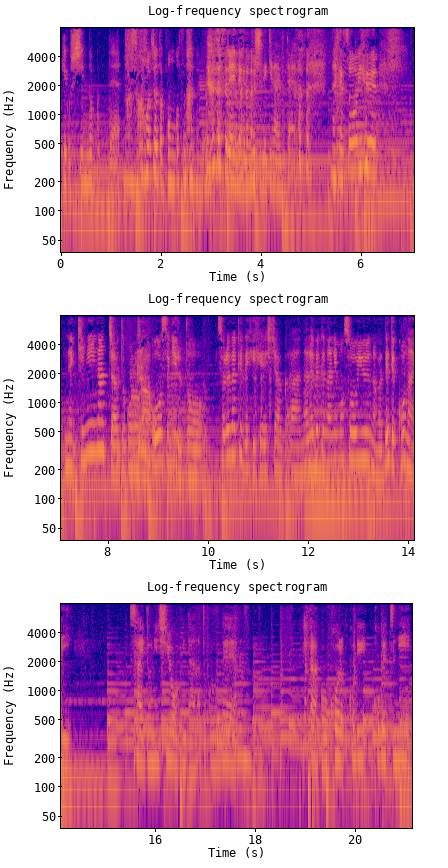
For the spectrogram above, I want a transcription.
結構しんどくって、まあ、そこもちょっとポンコツなんだけど 無視すりゃいいんだけど無視できないみたいな。なんかそういう、ね、気になっちゃうところが多すぎるとそれだけで疲弊しちゃうからなるべく何もそういうのが出てこないサイトにしようみたいなところでだからこうここり個別に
